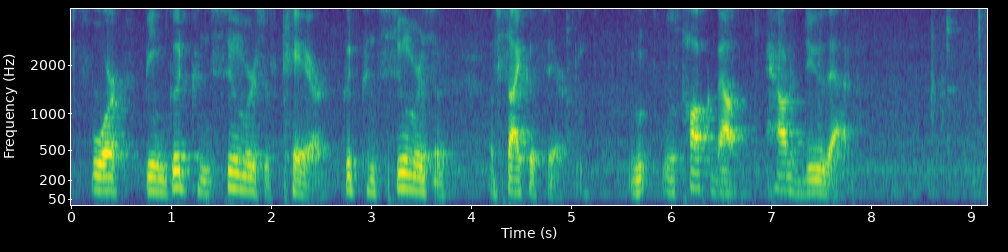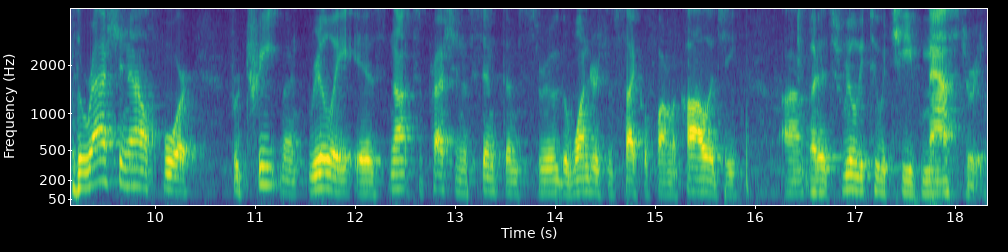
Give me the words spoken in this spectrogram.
for being good consumers of care, good consumers of, of psychotherapy. We'll talk about how to do that. The rationale for, for treatment really is not suppression of symptoms through the wonders of psychopharmacology, uh, but it's really to achieve mastery.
